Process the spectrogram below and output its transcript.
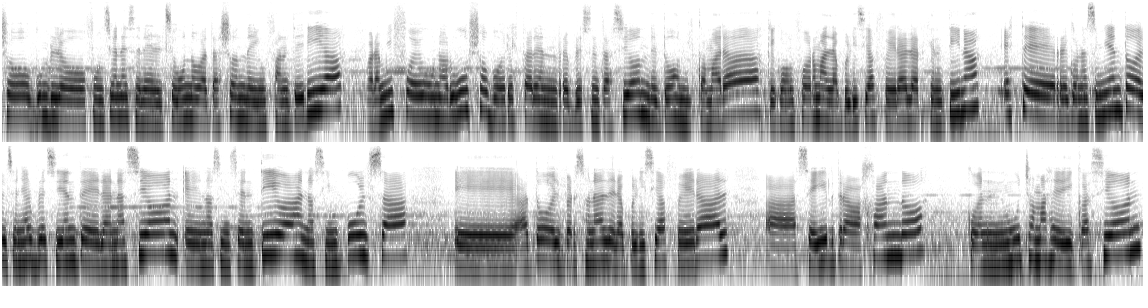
Yo cumplo funciones en el segundo batallón de infantería. Para mí fue un orgullo poder estar en representación de todos mis camaradas que conforman la Policía Federal Argentina. Este reconocimiento del señor presidente de la Nación eh, nos incentiva, nos impulsa eh, a todo el personal de la Policía Federal a seguir trabajando con mucha más dedicación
